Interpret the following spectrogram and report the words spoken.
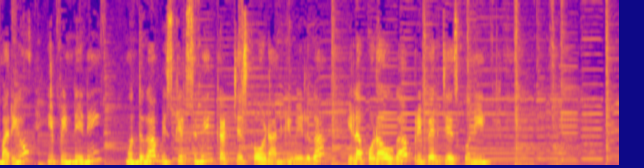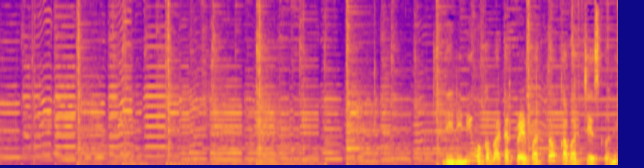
మరియు ఈ పిండిని ముందుగా బిస్కెట్స్ని కట్ చేసుకోవడానికి వీలుగా ఇలా పొడవుగా ప్రిపేర్ చేసుకొని దీనిని ఒక బటర్ పేపర్తో కవర్ చేసుకొని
